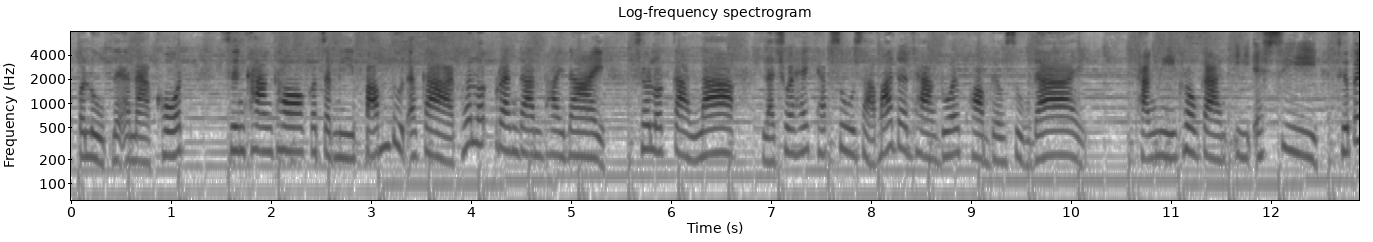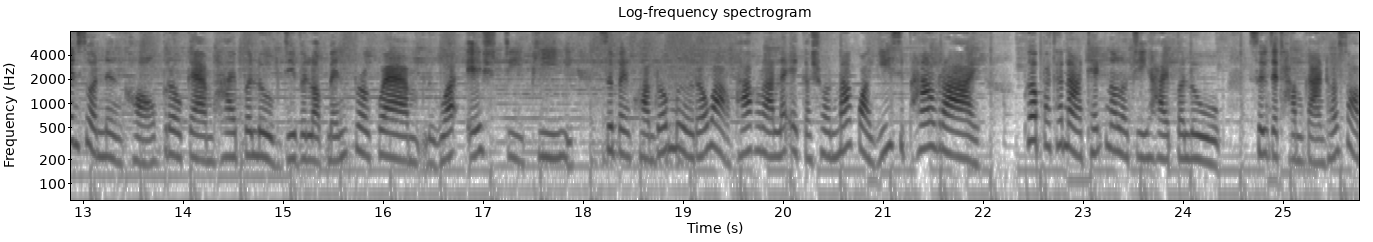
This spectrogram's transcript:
เปอร์ลูปในอนาคตซึ่งข้างท่อก็จะมีปั๊มดูดอากาศเพื่อลดแรงดันภายใน ช่วยลดการลาก และช่วยให้แคปซูลสามารถเดินทางด้วยความเร็วสูงได้ ทั้งนี้โครงการ EHC ถือเป็นส่วนหนึ่งของโปรแกรม Hyperloop Development Program หรือว่า HDP ซึ่งเป็นความร่วมมือระหว่างภาครัฐและเอกชนมากกว่า 25 ราย เพื่อพัฒนาเทคโนโลยี Hyperloop ซึ่งจะทำการทดสอบ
